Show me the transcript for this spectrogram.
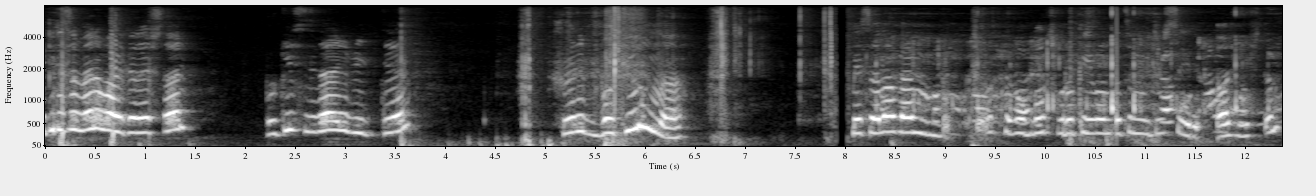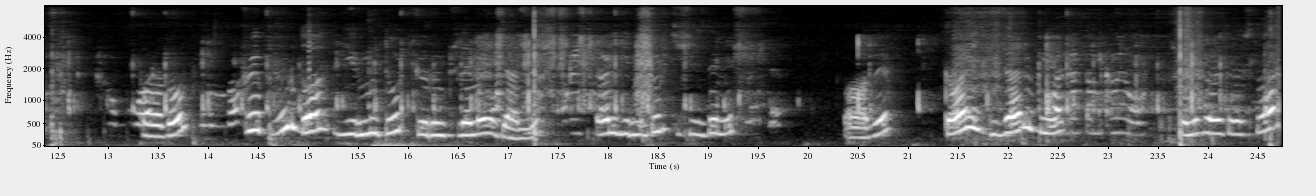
Hepinize merhaba arkadaşlar. Bugün sizlerle birlikte şöyle bir bakıyorum da mesela ben Roblox Brookhaven satın videosu seyret açmıştım. Pardon. Ve burada 24 görüntülemeye gelmiş. Yani 24 kişi izlemiş. Abi. Gayet güzel bir sonuç arkadaşlar.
